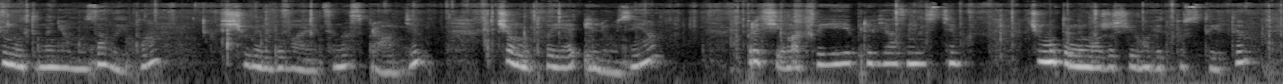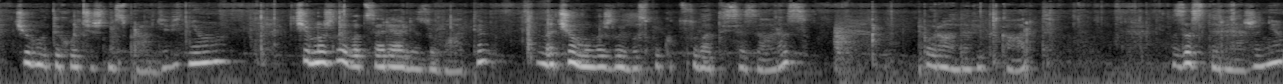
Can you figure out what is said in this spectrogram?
Чому ти на ньому залипла? Що відбувається насправді? В чому твоя ілюзія? Причина твоєї прив'язаності? Чому ти не можеш його відпустити? Чого ти хочеш насправді від нього? Чи можливо це реалізувати? На чому важливо сфокусуватися зараз? Порада від карт, застереження.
